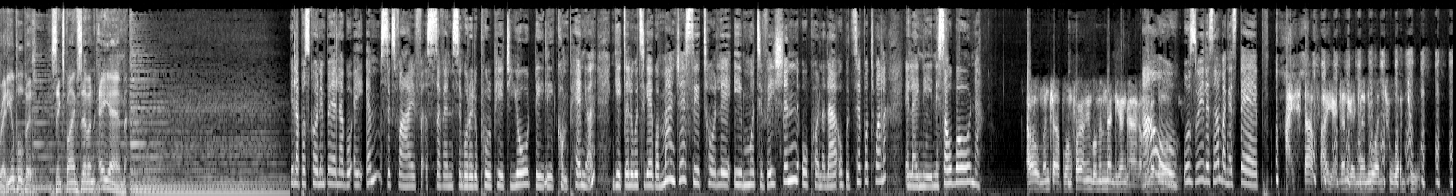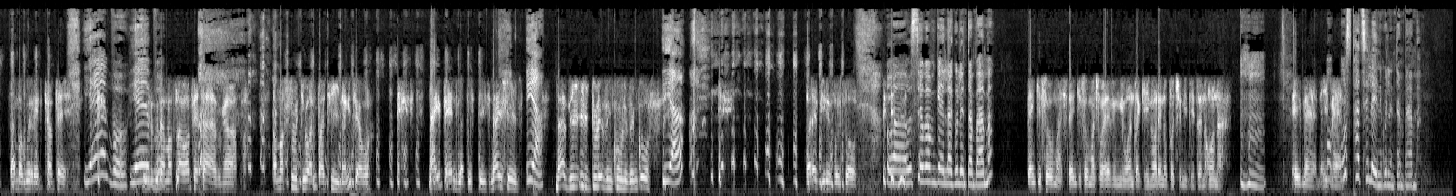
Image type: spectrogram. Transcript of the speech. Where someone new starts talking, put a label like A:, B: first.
A: Radio Pulpit 657 AM
B: Ilapho sikhona impela ku AM 657 singo Radio Pulpit your daily companion. Ngicela ukuthi ke kwamanje sithole i motivation ukhona la ubutsepo twala elayinini sawubona.
C: Awu manhlapho ngifaka ngengoma emnandi kangaka
B: Awu uzwile sihamba ngestep.
C: Hayi stop hayi kancane kancane 1 2 1 2. Samba ku red carpet.
B: Yebo, yebo.
C: Kunama flower petals ngapha. Amasuti one button ngithi yabo. Nayi band lapha stage nayi shade.
B: Yeah.
C: Nazi itulo ezinkulu zenkosi.
B: Yeah.
C: What a beautiful song.
B: Wow, sekwamkela kule ntambama.
C: Thank you so much. Thank you so much for having me once again. What an opportunity. It's an honor.
B: Mhm.
C: Amen. Amen.
B: Usiphatheleni kule ntambama?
